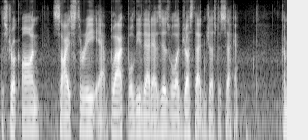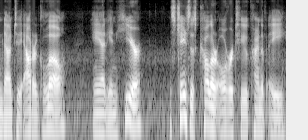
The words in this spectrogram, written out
the stroke on, size 3 at black. We'll leave that as is. We'll adjust that in just a second. Come down to outer glow, and in here, let's change this color over to kind of a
